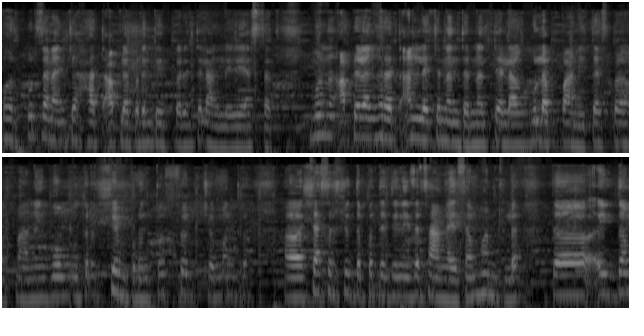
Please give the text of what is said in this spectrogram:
भरपूर जणांचे हात आपल्यापर्यंत इथपर्यंत लागलेले असतात. म्हणून आपल्याला घरात आणल्याच्या नंतरनं त्याला गुलाब पाणी त्याचप्रमाणे गोमूत्र शिंपडून तो स्वच्छ मंत्र शास्त्रशुद्ध पद्धतीने जर सांगायचं म्हटलं तर एकदम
